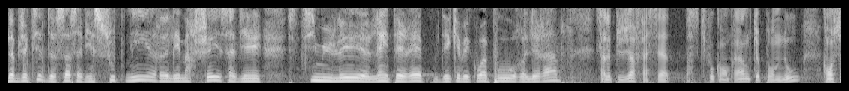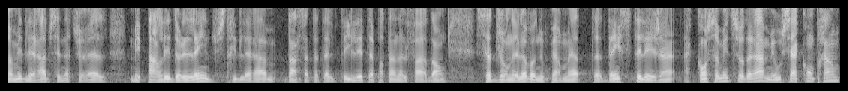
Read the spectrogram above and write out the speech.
L'objectif de ça, ça vient soutenir euh, les marchés, ça vient stimuler euh, l'intérêt des Québécois pour l'érable. Ça a plusieurs facettes, parce qu'il faut comprendre que pour nous, consommer de l'érable, c'est naturel, mais parler de l'industrie de l'érable dans sa totalité, il est important de le faire. Donc, cette journée-là va nous permettre d'inciter les gens à consommer du sucre d'érable, mais aussi à comprendre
